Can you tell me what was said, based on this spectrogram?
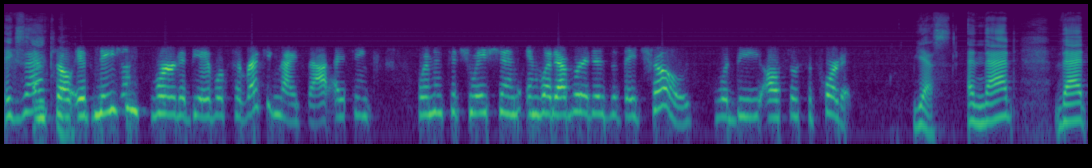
Exactly. And so if nations were to be able to recognize that, I think women's situation in whatever it is that they chose would be also supported. Yes, and that that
